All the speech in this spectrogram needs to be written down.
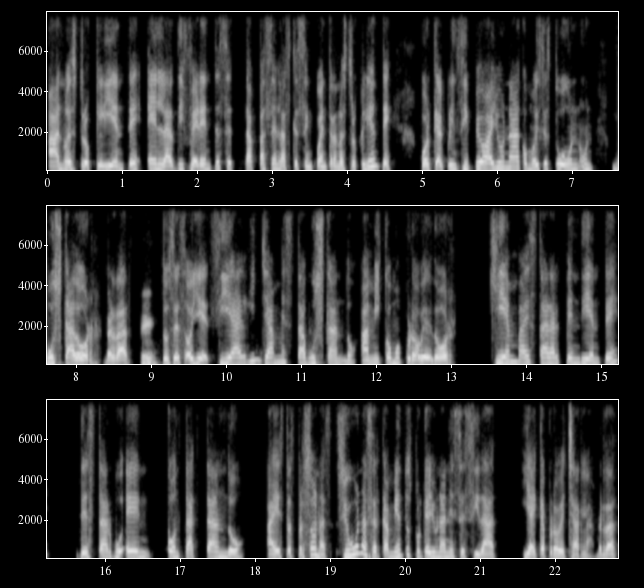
a nuestro cliente en las diferentes etapas en las que se encuentra nuestro cliente porque al principio hay una, como dices tú, un, buscador, ¿verdad? Entonces, oye, si alguien ya me está buscando a mí como proveedor, ¿quién va a estar al pendiente de estar en, contactando a estas personas? Si hubo un acercamiento es porque hay una necesidad y hay que aprovecharla, ¿verdad?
